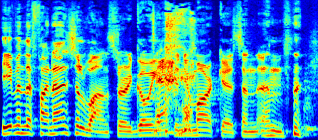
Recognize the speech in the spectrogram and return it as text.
Even the financial ones or going into new markets and, and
